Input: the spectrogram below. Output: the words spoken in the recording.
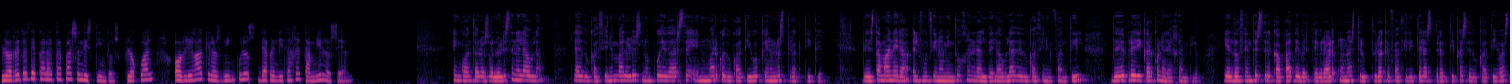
Los retos de cada etapa son distintos, lo cual obliga a que los vínculos de aprendizaje también lo sean. En cuanto a los valores en el aula, la educación en valores no puede darse en un marco educativo que no los practique. De esta manera, el funcionamiento general del aula de educación infantil debe predicar con el ejemplo, y el docente ser capaz de vertebrar una estructura que facilite las prácticas educativas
